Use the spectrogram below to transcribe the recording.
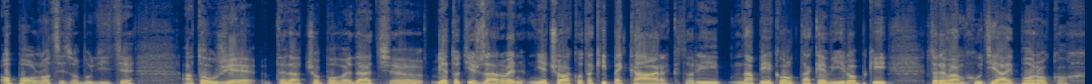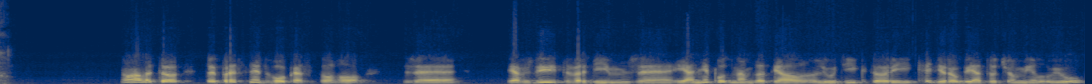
O polnoci zobudíte a to už je teda čo povedať. E, je to tiež zároveň niečo ako taký pekár, ktorý napiekol také výrobky, ktoré vám chutia aj po rokoch. No ale to, to je presne dôkaz toho, že ja vždy tvrdím, že ja nepoznám zatiaľ ľudí, ktorí keď robia to, čo milujú,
